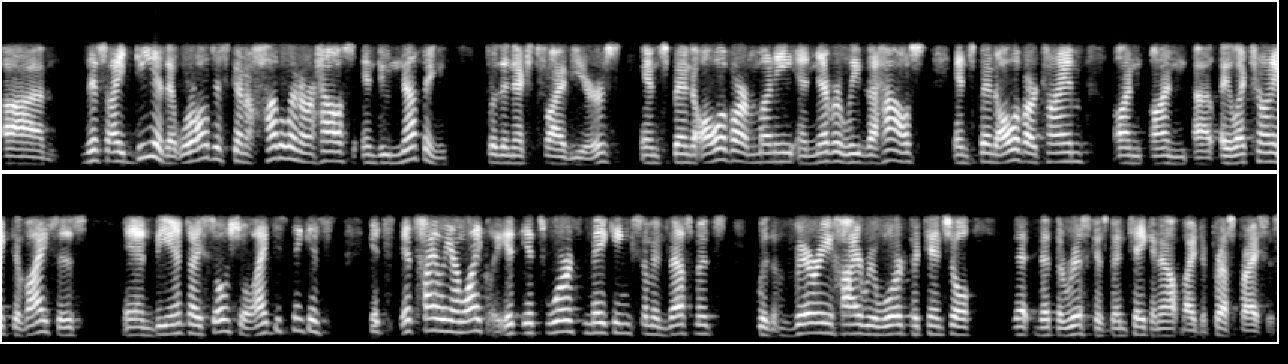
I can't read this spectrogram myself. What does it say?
uh, this idea that we're all just going to huddle in our house and do nothing for the next five years and spend all of our money and never leave the house and spend all of our time on on uh, electronic devices and be antisocial. I just think it's it's it's highly unlikely. It, it's worth making some investments with very high reward potential that that the risk has been taken out by depressed prices.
